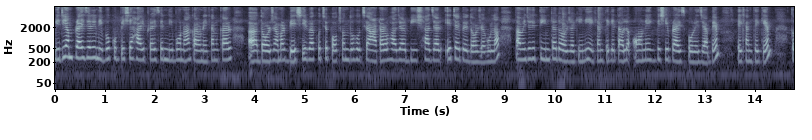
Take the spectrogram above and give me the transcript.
মিডিয়াম প্রাইজেরই নিব, খুব বেশি হাই প্রাইসের নিব না, কারণ এখানকার দরজা আমার বেশিরভাগ হচ্ছে পছন্দ হচ্ছে আঠারো হাজার, বিশ হাজার, এ টাইপের দরজাগুলো। তো আমি যদি তিনটা দরজা কিনি এখান থেকে তাহলে অনেক বেশি প্রাইস পড়ে যাবে এখান থেকে। তো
